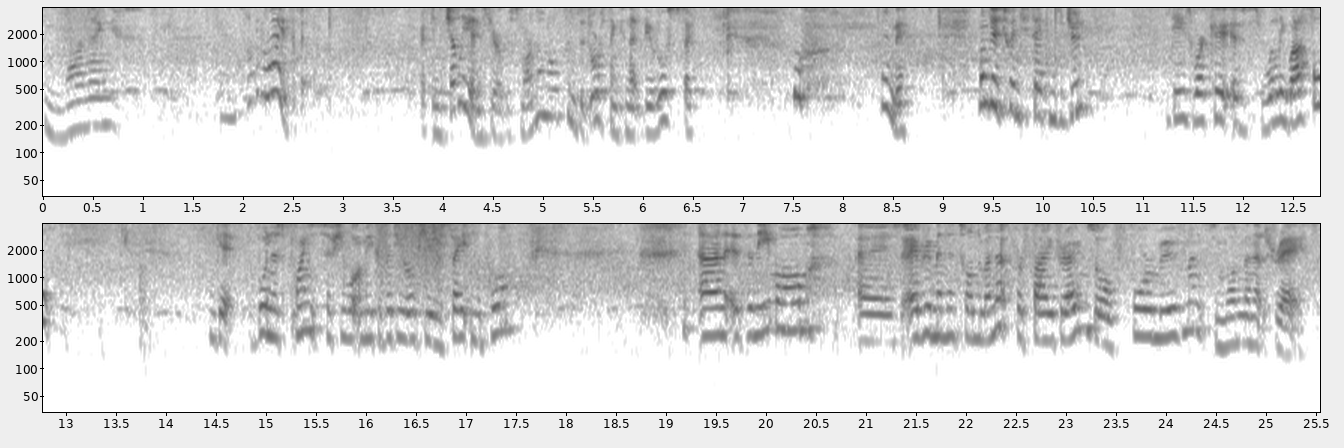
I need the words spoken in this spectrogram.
Morning. Um, not a bit freaking chilly in here this morning. I opened the door thinking it'd be roasting. Anyway, Monday 22nd of June. Day's workout is Willie Wastle. You get bonus points if you want to make a video of you reciting the poem. And it's an EMOM, uh, so every minute on the minute for five rounds of four movements and one minute's rest.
